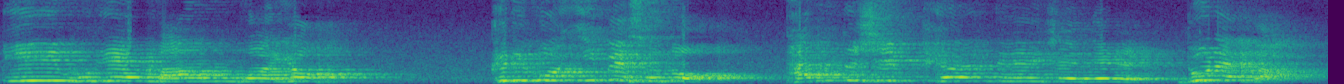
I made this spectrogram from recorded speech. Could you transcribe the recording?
이 우리의 마음과 영 그리고 입에서도 반드시 표현되어야 될 노래가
